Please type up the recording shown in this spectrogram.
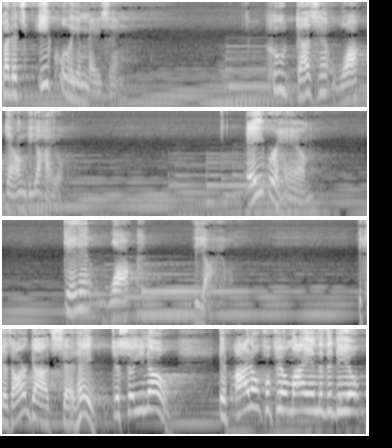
But it's equally amazing who doesn't walk down the aisle. Abraham didn't walk the aisle. Because our God said, hey, just so you know, if I don't fulfill my end of the deal,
